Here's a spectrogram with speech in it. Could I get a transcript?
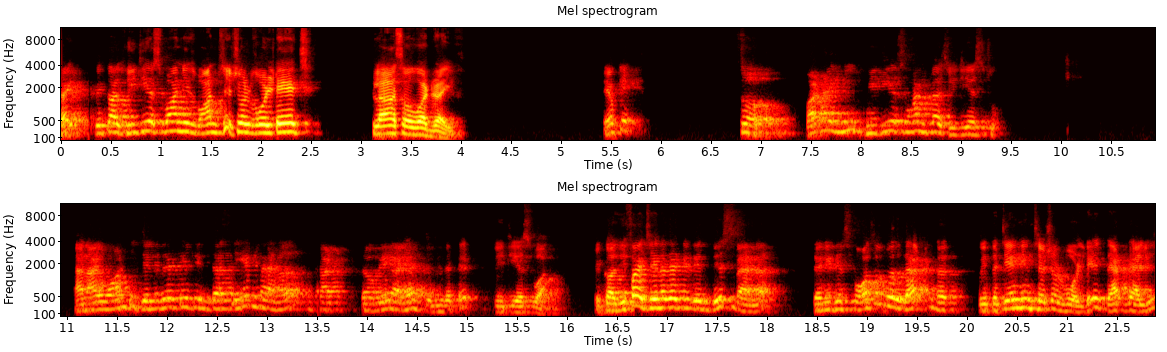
right? Because VGS1 is one threshold voltage plus overdrive. Okay. So, but I need VGS1 plus VGS2. And I want to generate it in the same manner that the way I have generated VGS1. Because if I generate it in this manner, then it is possible that the, with the change in threshold voltage, that value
